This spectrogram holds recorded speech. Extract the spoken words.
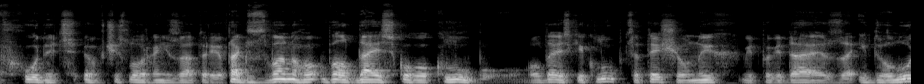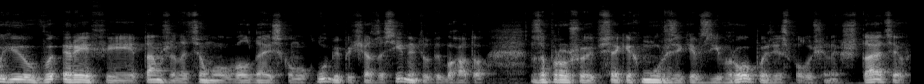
входить в число організаторів так званого Валдайського клубу. Валдайський клуб це те, що у них відповідає за ідеологію в Ерефії. Там же на цьому Валдайському клубі під час засідань туди багато запрошують всяких мурзиків з Європи, зі Сполучених Штатів,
